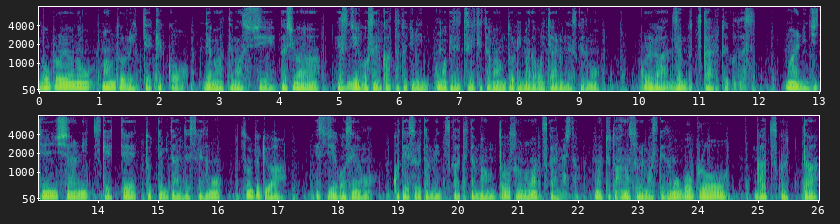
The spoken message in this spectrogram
GoPro 用のマウント類って結構出回ってますし、私は SG5000 買った時におまけで付いてたマウント類まだ置いてあるんですけども、これが全部使えるということです。前に自転車につけて撮ってみたんですけども、その時は SG5000 を固定するために使ってたマウントをそのまま使いました。まあちょっと話それますけども、GoPro が作った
